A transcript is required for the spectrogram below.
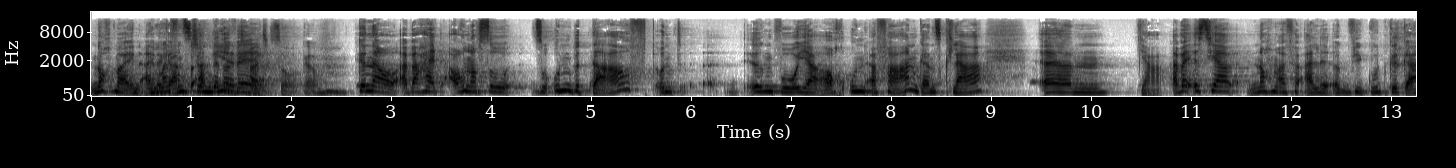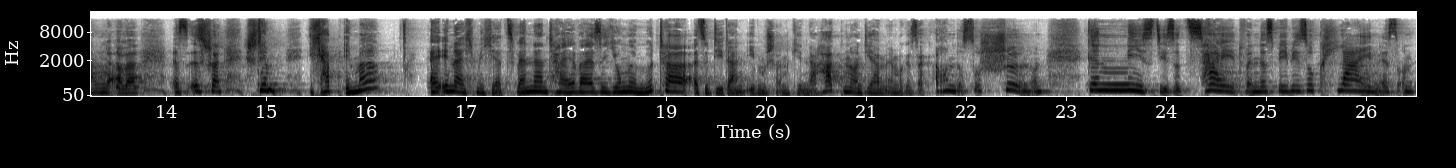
nochmal in eine ganz andere Welt. Halt so, gell? Genau, aber halt auch noch so, so unbedarft und äh, irgendwo ja auch unerfahren, ganz klar. Ähm, ja, aber ist ja nochmal für alle irgendwie gut gegangen. Aber es ist schon, stimmt, ich habe immer, erinnere ich mich jetzt, wenn dann teilweise junge Mütter, also die dann eben schon Kinder hatten und die haben immer gesagt, ach, und das ist so schön und genießt diese Zeit, wenn das Baby so klein ist und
